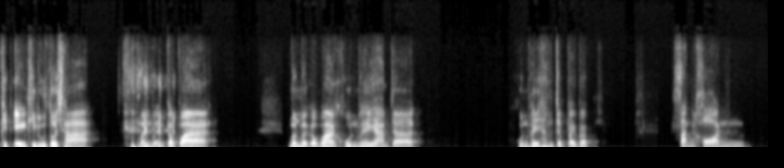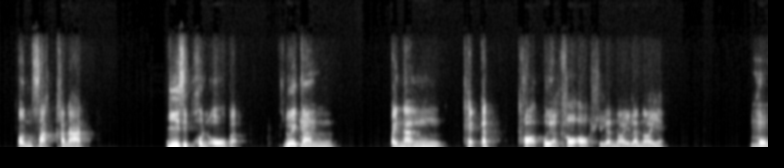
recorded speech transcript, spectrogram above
ผิดเองที่รู้ตัวช้า มันเหมือนกับว่า มันเหมือนกับว่าคุณพยายามจะ คุณพยายามจะไปแบบสั่นคลอนต้นสักขนาดยี่สิบคนโอบอะด้วยการอืมไปนั่งแคะกระ เทาะเปลือกเขาออกทีละหน่อยละหน่อยอะอืผม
